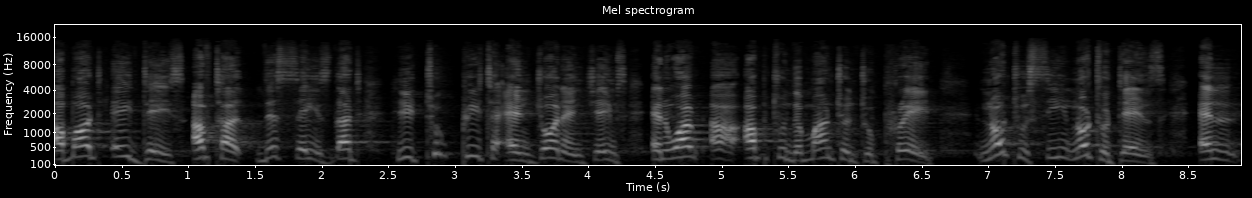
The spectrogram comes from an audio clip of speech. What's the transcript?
about eight days after this says that he took Peter and John and James and went uh, up to the mountain to pray, not to sing, not to dance. And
